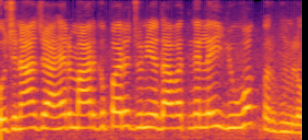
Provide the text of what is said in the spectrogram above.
ભુજના જાહેર માર્ગ પર જૂની અદાવતને લઈ યુવક પર હુમલો.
